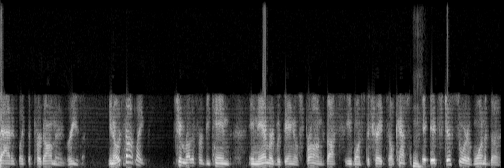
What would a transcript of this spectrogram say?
that as like the predominant reason. You know, it's not like Jim Rutherford became enamored with Daniel Sprong, thus he wants to trade Phil Kessel. Hmm. It, it's just sort of one of the,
